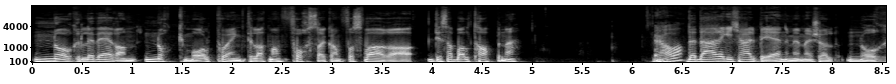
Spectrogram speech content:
Når leverer han nok målpoeng til at man fortsatt kan forsvare disse balltapene? Ja. Det er der jeg ikke helt blir enig med meg sjøl. Når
